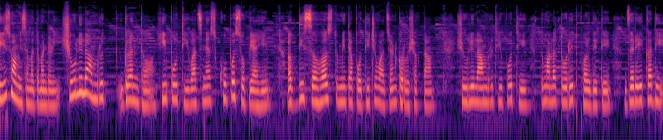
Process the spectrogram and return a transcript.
श्री स्वामी समर्थ मंडळी शिवलीला अमृत ग्रंथ ही पोथी वाचण्यास खूपच सोपी आहे. अगदी सहज तुम्ही त्या पोथीचे वाचन करू शकता. शिवलीला अमृत ही पोथी तुम्हाला त्वरित फळ देते. जर एखादी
